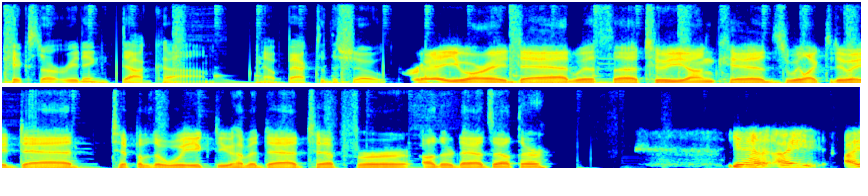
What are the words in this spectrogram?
Kickstartreading.com. Now back to the show. Ray, you are a dad with uh, two young kids. We like to do a dad tip of the week. Do you have a dad tip for other dads out there? Yeah, I I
